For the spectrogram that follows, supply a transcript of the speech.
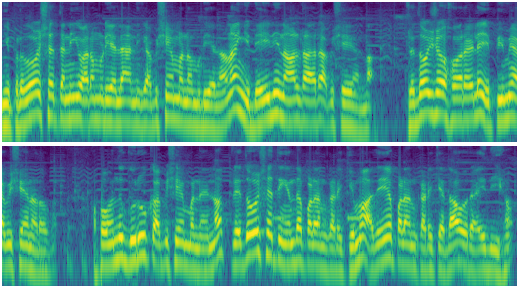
நீ பிரதோஷத்தன்னைக்கு வர முடியலை அன்றைக்கி அபிஷேகம் பண்ண முடியலைன்னா இங்கே டெய்லி நாலு அபிஷேகம் தான். பிரதோஷ ஹோரையில் எப்பயுமே அபிஷேகம் நடக்கும். அப்போ வந்து குருவுக்கு அபிஷேகம் பண்ணேன்னா பிரதோஷத்துக்கு எந்த பலன் கிடைக்குமோ அதே பலன் கிடைக்கதா ஒரு ஐதீகம்.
